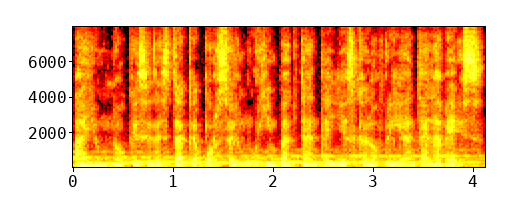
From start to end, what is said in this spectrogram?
hay uno que se destaca por ser muy impactante y escalofriante a la vez.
